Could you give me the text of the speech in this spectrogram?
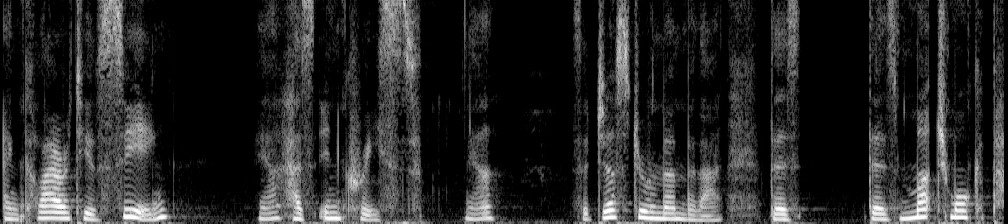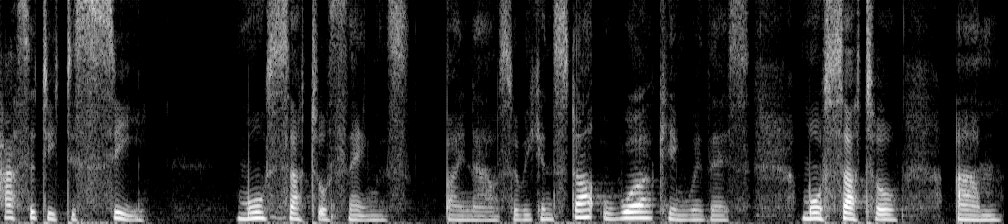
and clarity of seeing, yeah, has increased. Yeah? So just to remember that. There's, there's much more capacity to see more subtle things by now. So we can start working with this more subtle um,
